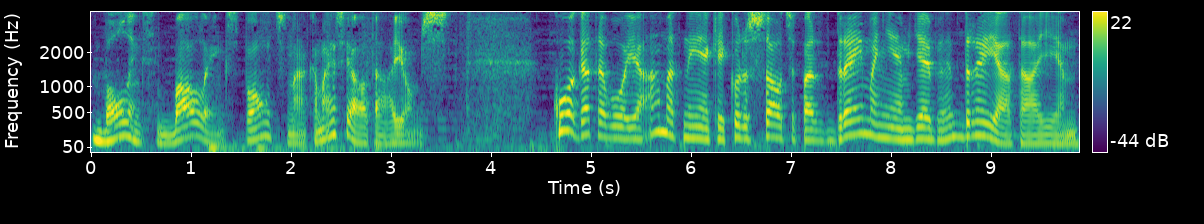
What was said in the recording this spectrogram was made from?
Bowlings. Bowlings. Punkts. Nākamais jautājums. Ko gatavoja amatnieki, kurus sauca par drēmaņiem jeb drējātājiem?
